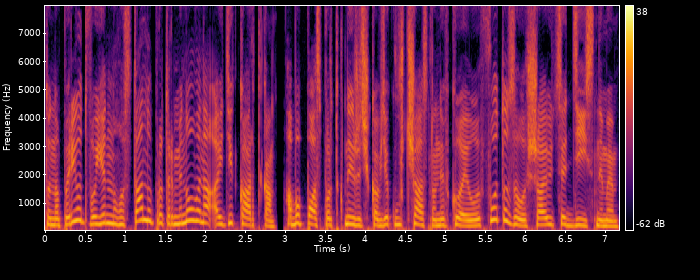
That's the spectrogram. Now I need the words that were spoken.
то на період воєнного стану протермінована ID-картка або паспорт-книжечка, в яку вчасно не вклеїли фото, залишаються дійсними.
